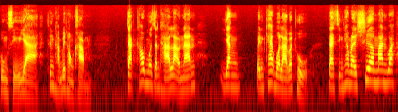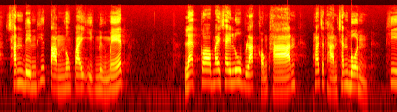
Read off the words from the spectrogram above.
กรุงศรีอยุธยา ซึ่งทำด้วยทองคำจากข้อมูลสันฐานเหล่านั้นยังเป็นแค่โบราณวัตถุ แต่สิ่งที่เราเชื่อมั่นว่าชั้นดินที่ต่ำลงไปอีก 1 เมตร และก็ไม่ใช่รูปลักษณ์ของฐาน พระราชฐานชั้นบนที่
